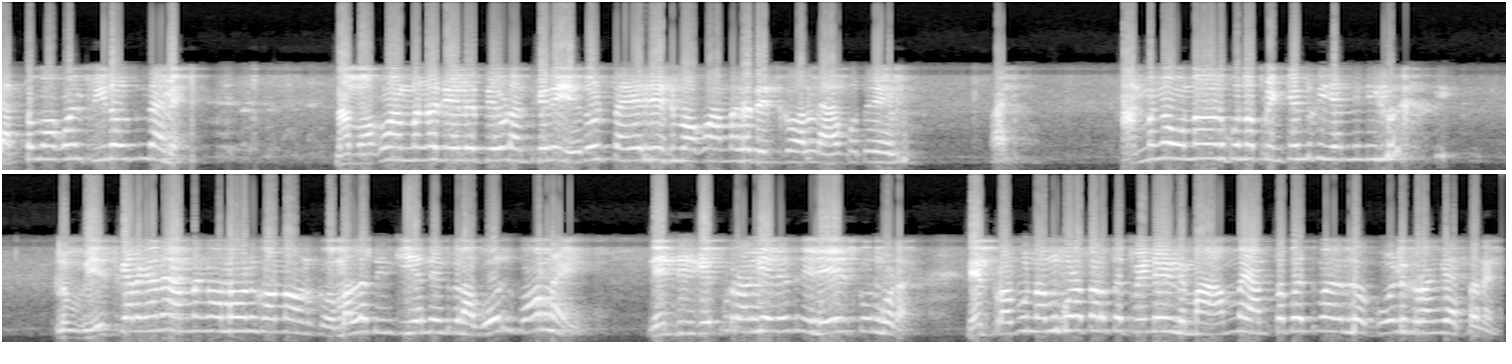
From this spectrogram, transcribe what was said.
చెత్త మొఖం అని ఫీల్ అవుతుంది ఆమె. నా ముఖం అందంగా చేయలేదు దేవుడు అందుకని ఏదో ఒకటి తయారు చేసి ముఖం అందంగా తెచ్చుకోవాలి లేకపోతే అందంగా ఉన్నావు అనుకున్నప్పుడు ఇంకెందుకు ఇవన్నీ నీకు? నువ్వు వేసుకెళ్ళగానే అందంగా ఉన్నావు అనుకున్నావు అనుకో మళ్ళీ దీనికి ఇవన్నీ ఎందుకు? నా గోర్లు బాగున్నాయి. నేను దీనికి ఎప్పుడు రంగు వేయలేదు నేను వేసుకోను కూడా. నేను ప్రభు నమ్ముకున్న తర్వాత పెళ్ళయింది. మా అమ్మాయి అంత బతిమాలిందో గోల్డ్కి రంగు వేస్తానని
